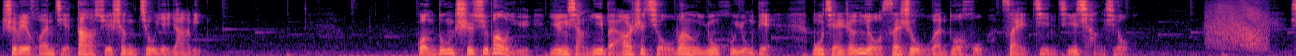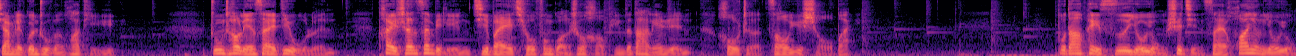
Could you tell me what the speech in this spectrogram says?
是为缓解大学生就业压力。广东持续暴雨影响一百二十九万用户用电，目前仍有三十五万多户在紧急抢修。下面来关注文化体育，中超联赛第五轮，泰山三比零击败球风广受好评的大连人，后者遭遇首败。布达佩斯游泳世锦赛花样游泳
